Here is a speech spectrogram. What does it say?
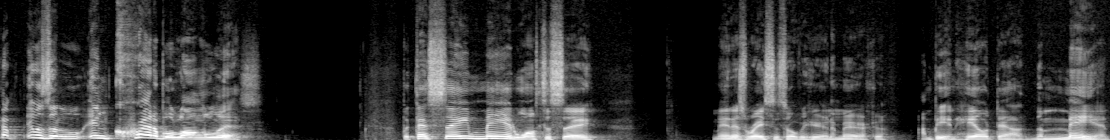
It was an incredible long list. But that same man wants to say, man, it's racist over here in America. I'm being held down. The man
